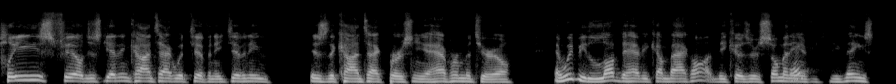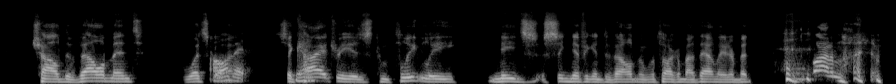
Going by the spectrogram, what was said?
please feel just get in contact with Tiffany. Tiffany is the contact person. You have her material. And we'd be love to have you come back on because there's so many interesting things. Child development, what's All going on. Psychiatry is completely needs significant development. We'll talk about that later. But bottom line,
